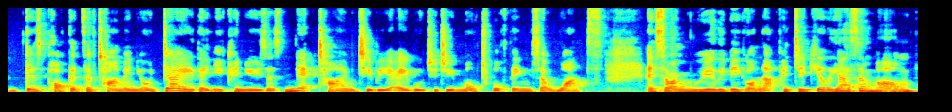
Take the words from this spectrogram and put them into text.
there's pockets of time in your day that you can use as net time to be able to do multiple things at once. And so I'm really big on that, particularly as a mum.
